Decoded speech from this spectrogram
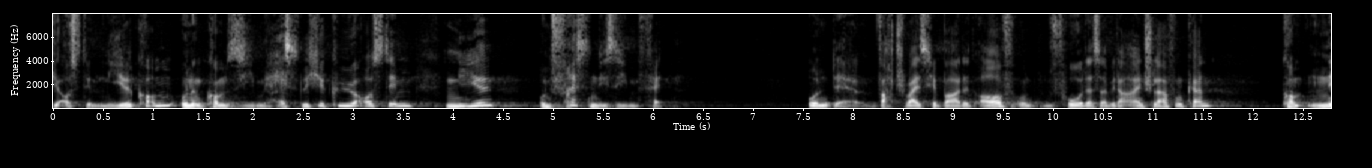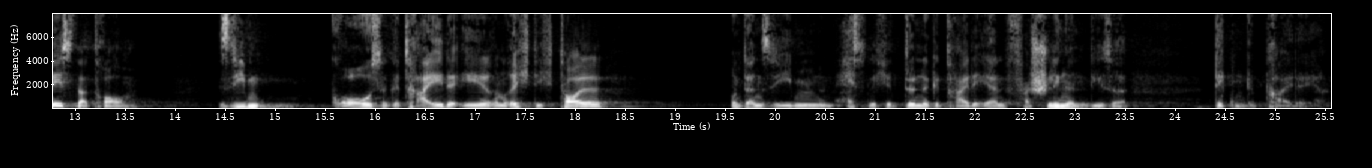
die aus dem Nil kommen, und dann kommen sieben hässliche Kühe aus dem Nil und fressen die sieben Fetten. Und der Wachtschweiß hier badet auf und froh, dass er wieder einschlafen kann, kommt ein nächster Traum. Sieben große Getreideehren, richtig toll. Und dann sieben hässliche, dünne Getreideehren verschlingen diese dicken Getreideehren.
